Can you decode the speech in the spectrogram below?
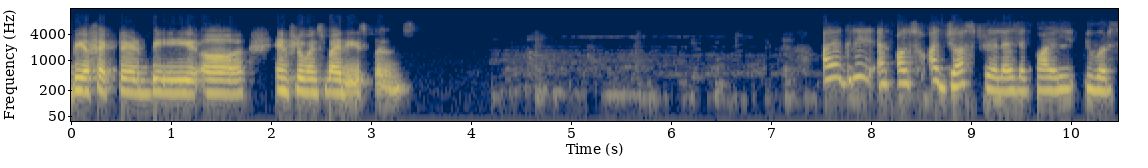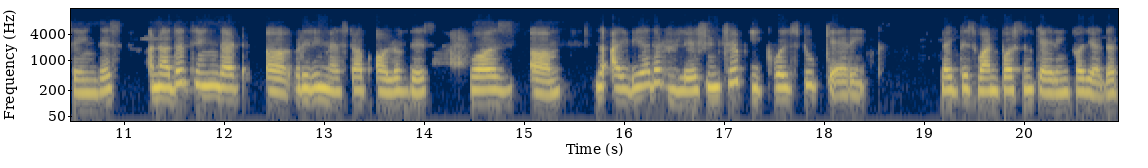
be affected be uh, influenced by these films I agree. And also, I just realized, like, while you were saying this, another thing that uh, really messed up all of this was um, the idea that relationship equals to caring. Like this one person caring for the other.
